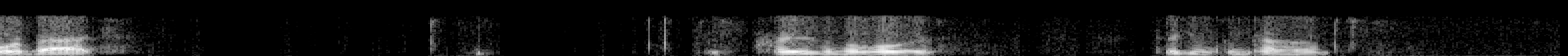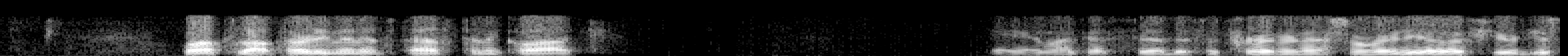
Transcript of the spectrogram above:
we're back. Just praising the Lord, taking some time. Well, it's about 30 minutes past 10 o'clock. And like I said, this is Prayer International Radio. If you're just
